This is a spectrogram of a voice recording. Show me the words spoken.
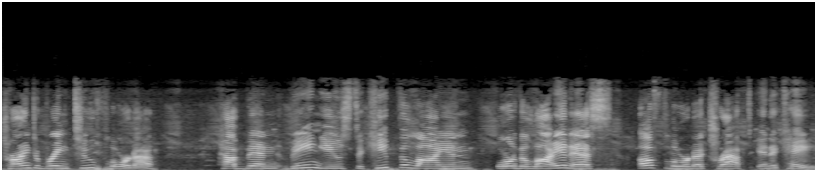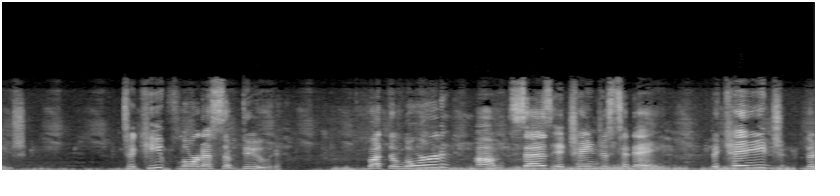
trying to bring to Florida, have been being used to keep the lion or the lioness of Florida trapped in a cage, to keep Florida subdued. But the Lord um, says it changes today. The cage, the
